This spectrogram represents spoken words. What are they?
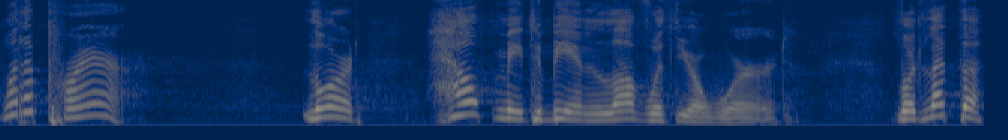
What a prayer. Lord, help me to be in love with your word. Lord, let the,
